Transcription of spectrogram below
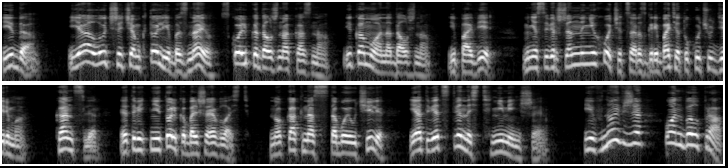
И да, я лучше, чем кто-либо знаю, сколько должна казна и кому она должна. И поверь, мне совершенно не хочется разгребать эту кучу дерьма. Канцлер – это ведь не только большая власть, но, как нас с тобой учили, и ответственность не меньшая. И вновь же он был прав.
